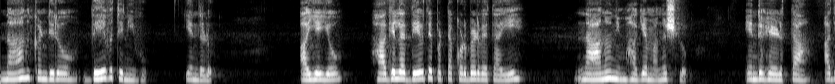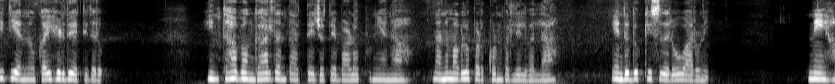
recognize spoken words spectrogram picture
ನಾನು ಕಂಡಿರೋ ದೇವತೆ ನೀವು, ಎಂದಳು. ಅಯ್ಯಯ್ಯೋ, ಹಾಗೆಲ್ಲ ದೇವತೆ ಪಟ್ಟ ಕೊಡಬೇಡವೆ ತಾಯಿ, ನಾನು ನಿಮ್ಮ ಹಾಗೆ ಮನುಷ್ಯಳು ಎಂದು ಹೇಳುತ್ತಾ ಅದಿತಿಯನ್ನು ಕೈ ಹಿಡಿದು ಎತ್ತಿದರು. ಇಂಥ ಬಂಗಾರದಂಥ ಅತ್ತೆ ಜೊತೆ ಬಾಳೋ ಪುಣ್ಯನ ನನ್ನ ಮಗಳು ಪಡ್ಕೊಂಡು ಬರಲಿಲ್ವಲ್ಲ? ಎಂದು ದುಃಖಿಸಿದರು ವಾರುಣಿ. ನೇಹ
